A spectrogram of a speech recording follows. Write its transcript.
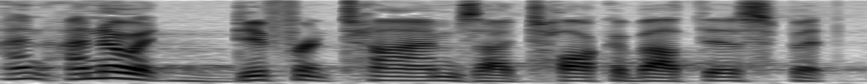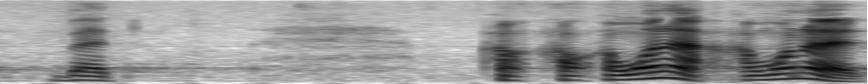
I, I, know at different times I talk about this, but, but I, want to I wanna,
